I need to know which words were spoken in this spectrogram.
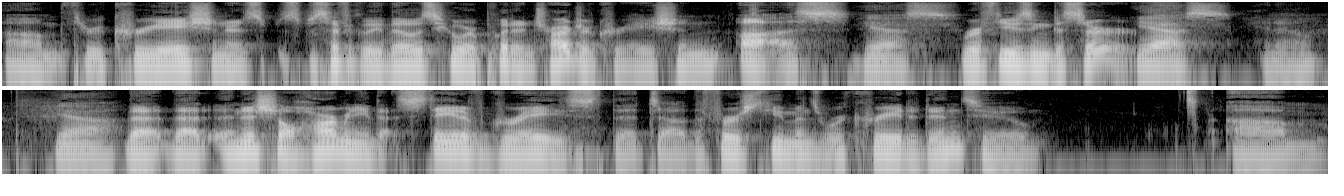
Um, through creation, and specifically those who are put in charge of creation, us, yes, refusing to serve, yes, you know, yeah, that that initial harmony, that state of grace that uh, the first humans were created into, um,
